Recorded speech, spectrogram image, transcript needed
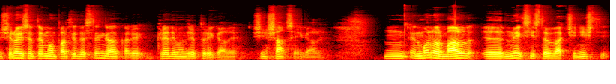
Și noi suntem un partid de stânga care credem în drepturi egale și în șanse egale. Mm, în mod normal, nu există vacciniști,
